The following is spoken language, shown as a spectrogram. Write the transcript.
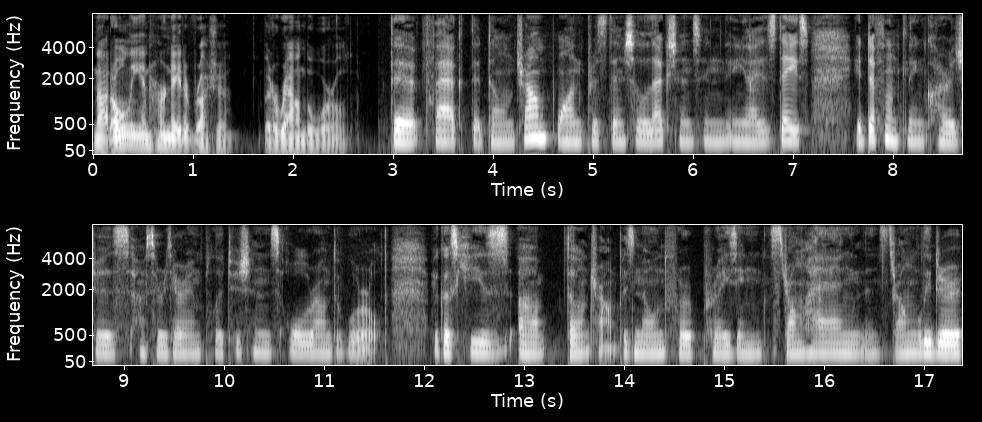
not only in her native Russia, but around the world the fact that Donald Trump won presidential elections in the United States, it definitely encourages authoritarian politicians all around the world because he's uh, Donald Trump is known for praising strong hand and strong leader,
